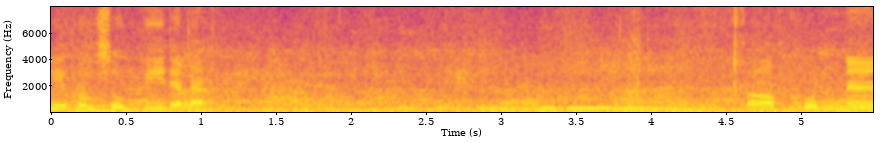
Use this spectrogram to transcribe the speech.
มีความสุขดีเด้อล่ะขอบคุณนะ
